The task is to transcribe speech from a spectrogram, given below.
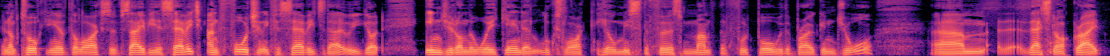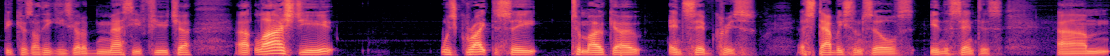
And I'm talking of the likes of Xavier Savage. Unfortunately for Savage, though, he got injured on the weekend. It looks like he'll miss the first month of football with a broken jaw. Um, that's not great because I think he's got a massive future. Uh, last year was great to see Timoko and Seb Kris establish themselves in the centres. Um,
